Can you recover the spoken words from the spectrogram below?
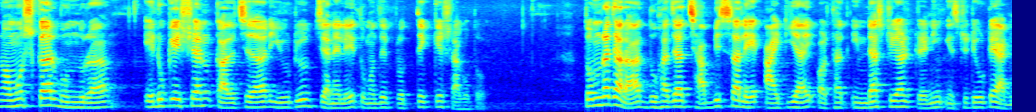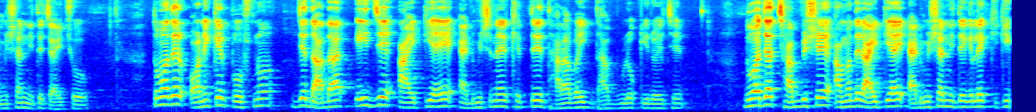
নমস্কার বন্ধুরা এডুকেশন কালচার ইউটিউব চ্যানেলে তোমাদের প্রত্যেককে স্বাগত। তোমরা যারা দু হাজার ছাব্বিশ সালে আইটিআই অর্থাৎ ইন্ডাস্ট্রিয়াল ট্রেনিং ইনস্টিটিউটে অ্যাডমিশন নিতে চাইছো, তোমাদের অনেকের প্রশ্ন যে, দাদা, এই যে আইটিআই অ্যাডমিশনের ক্ষেত্রে ধারাবাহিক ধাপগুলো কি রয়েছে? দু হাজার ছাব্বিশে আমাদের আইটিআই অ্যাডমিশন নিতে গেলে কি কি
